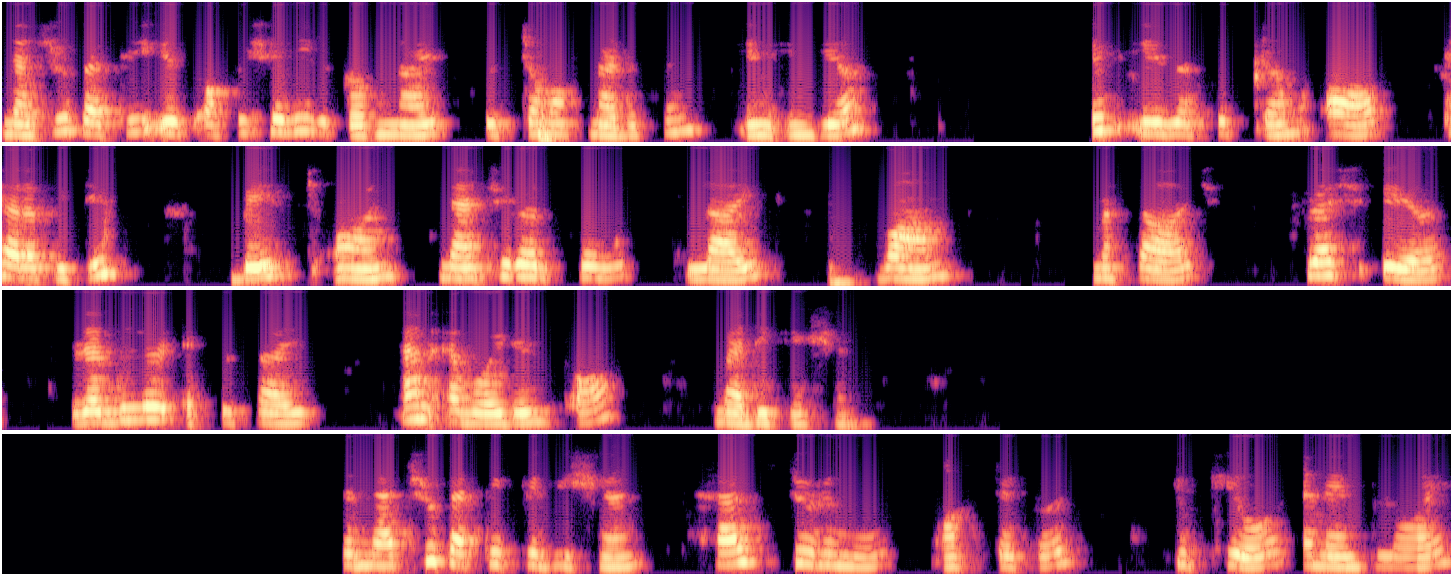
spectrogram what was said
naturopathy is officially recognized system of medicine in India. It is a system of therapeutics based on natural food, light, warmth, massage, fresh air, regular exercise, and avoidance of medication. The naturopathic physician helps to remove obstacles to cure and employ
